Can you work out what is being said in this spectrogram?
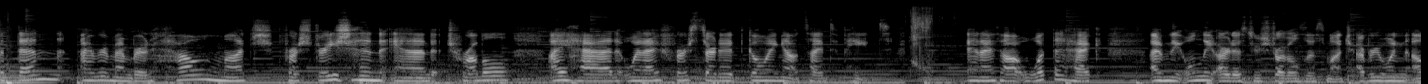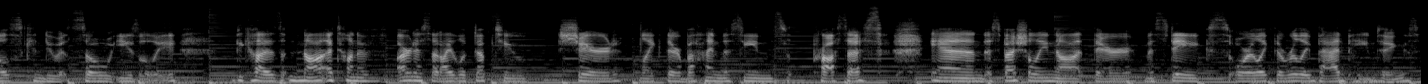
But then I remembered how much frustration and trouble I had when I first started going outside to paint. And I thought, what the heck? I'm the only artist who struggles this much. Everyone else can do it so easily. Because not a ton of artists that I looked up to shared like their behind the scenes process and especially not their mistakes or like the really bad paintings.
